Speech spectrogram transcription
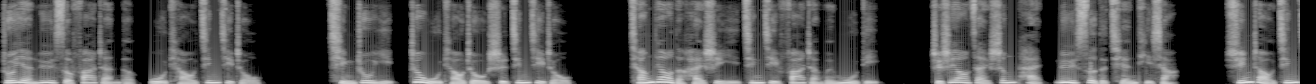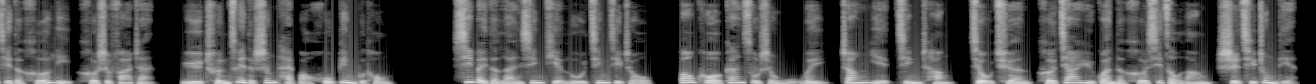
着眼绿色发展的五条经济轴，请注意，这五条轴是经济轴，强调的还是以经济发展为目的，只是要在生态绿色的前提下，寻找经济的合理合适发展。与纯粹的生态保护并不同。西北的兰新铁路经济轴包括甘肃省武威、张掖、金昌、酒泉和嘉峪关的河西走廊是其重点。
